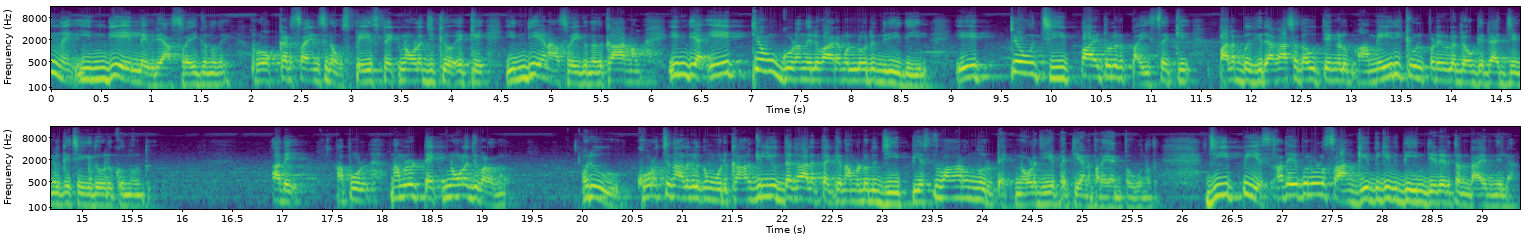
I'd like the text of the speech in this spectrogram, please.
ഇന്ന് ഇന്ത്യയല്ലേ ഇവരെ ആശ്രയിക്കുന്നത്? റോക്കറ്റ് സയൻസിനോ സ്പേസ് ടെക്നോളജിക്കോ ഒക്കെ ഇന്ത്യയാണ് ആശ്രയിക്കുന്നത്. കാരണം ഇന്ത്യ ഏറ്റവും ഗുണനിലവാരമുള്ള ഒരു രീതിയിൽ ഏറ്റവും ചീപ്പായിട്ടുള്ളൊരു പൈസയ്ക്ക് പല ബഹിരാകാശ ദൗത്യങ്ങളും അമേരിക്ക ഉൾപ്പെടെയുള്ള ലോക രാജ്യങ്ങൾക്ക് ചെയ്തു കൊടുക്കുന്നുണ്ട്. അതെ. അപ്പോൾ നമ്മൾ ടെക്നോളജി വളർന്നു. ഒരു കുറച്ച് നാളുകൾക്ക് മുമ്പ് ഒരു കാർഗിൽ യുദ്ധകാലത്തൊക്കെ നമ്മുടെ ഒരു ജി പി എസ് മാറുന്ന ഒരു ടെക്നോളജിയെ പറ്റിയാണ് പറയാൻ പോകുന്നത്. ജി പി എസ് അതേപോലുള്ള സാങ്കേതിക വിദ്യ ഇന്ത്യയുടെ അടുത്ത് ഉണ്ടായിരുന്നില്ല.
